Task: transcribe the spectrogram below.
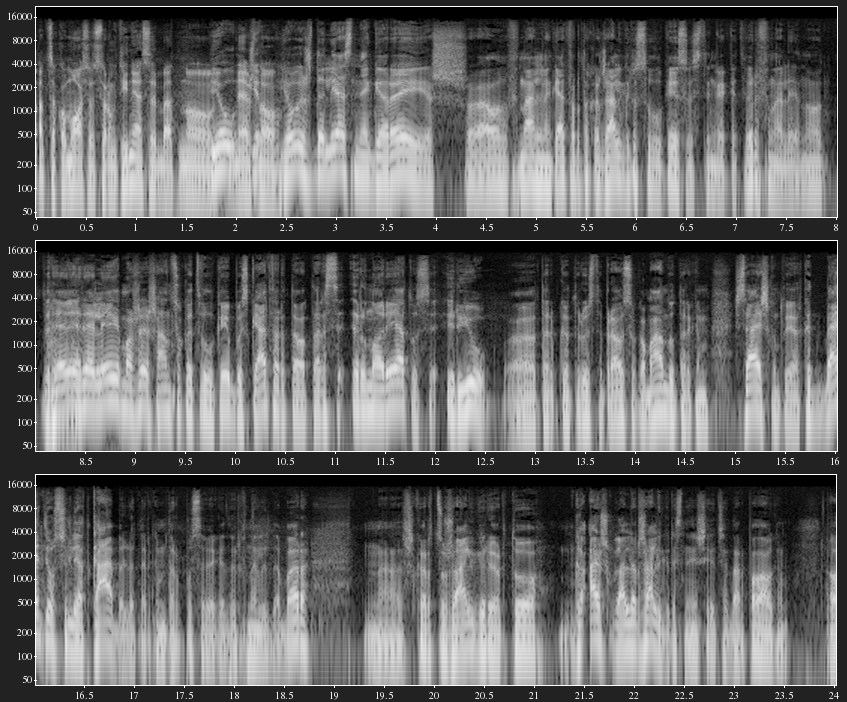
atsakomosios rungtynėse, bet, nu, Jau, nežinau. jau, jau iš dalies negerai iš finalinio ketvirto, kad Žalgiris su Vilkai susitinka ketvirtfinalį. Nu, re, realiai mažai šansų, kad Vilkai bus ketvirtą, o tarsi ir norėtųsi, ir jų e, tarp keturių stipriausių komandų, tarkim, išsiaiškintų jie, kad bent jau su Lietkabeliu, tarkim, tarpusavė ketvirtfinalį dabar. Na, aš kartu su Žalgiriu ir tu, ga, aišku, gal ir Žalgiris neišėjai, čia dar palaukiam. O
